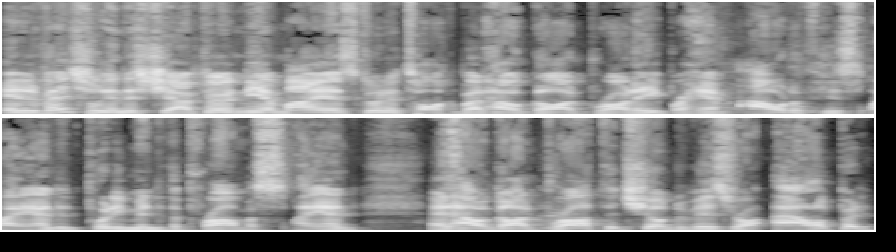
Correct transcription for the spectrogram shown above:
And eventually in this chapter, Nehemiah is going to talk about how God brought Abraham out of his land and put him into the promised land and how God brought the children of Israel out. But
